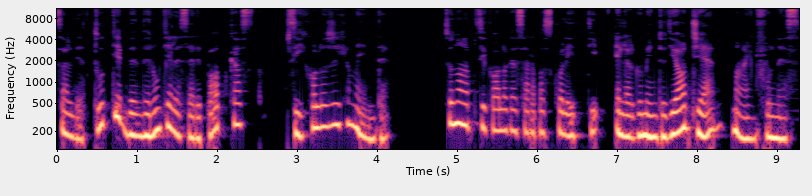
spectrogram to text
Salve a tutti e benvenuti alla serie podcast Psicologicamente. Sono la psicologa Sara Pasqualetti e l'argomento di oggi è mindfulness.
